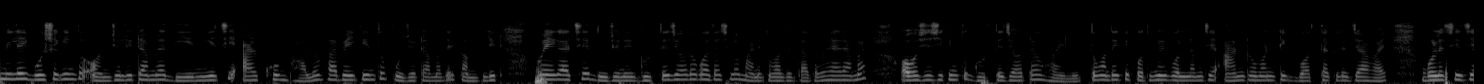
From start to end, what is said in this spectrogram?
মিলেই বসে কিন্তু অঞ্জলিটা আমরা দিয়ে নিয়েছি আর খুব ভালোভাবেই কিন্তু পুজোটা আমাদের কমপ্লিট হয়ে গেছে। দুজনের ঘুরতে যাওয়ারও কথা ছিল মানে তোমাদের দাদা ভাই আর আমার। অবশেষে কিন্তু ঘুরতে যাওয়াটাও হয়নি। তোমাদেরকে প্রথমেই বললাম যে আনরোমান্টিক বর থাকলে যা হয় বলেছে যে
